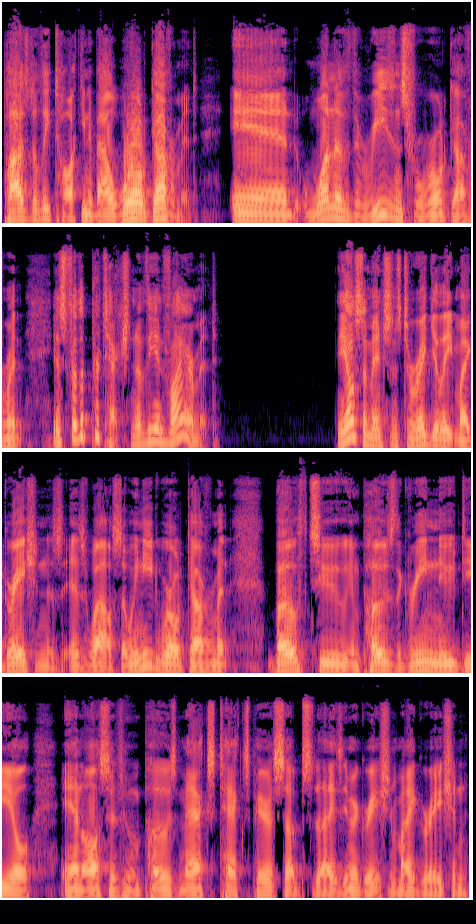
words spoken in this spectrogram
positively talking about world government. And one of the reasons for world government is for the protection of the environment. He also mentions to regulate migration as, as, well. So we need world government both to impose the Green New Deal and also to impose max taxpayer subsidized immigration, migration,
